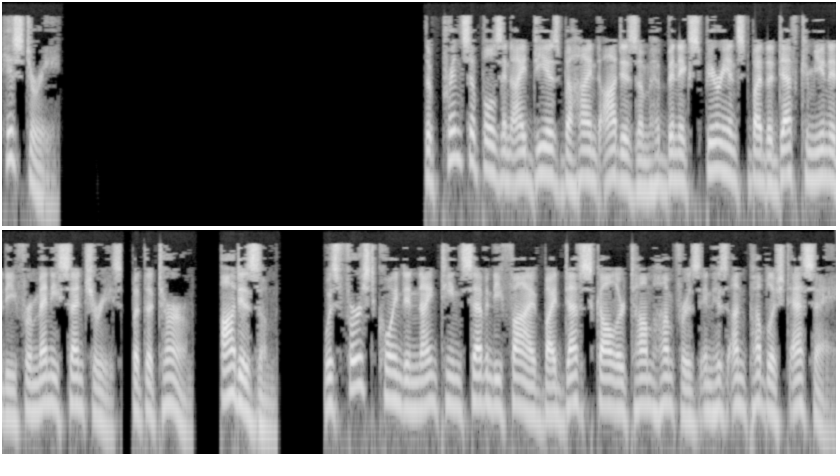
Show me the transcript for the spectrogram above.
History The principles and ideas behind audism have been experienced by the deaf community for many centuries, but the term, audism, was first coined in 1975 by deaf scholar Tom Humphreys in his unpublished essay,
